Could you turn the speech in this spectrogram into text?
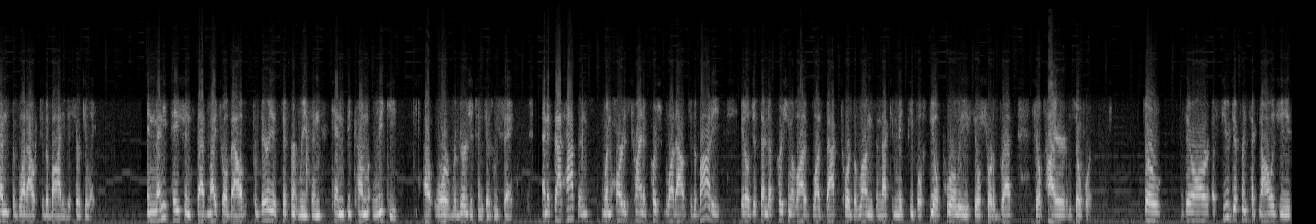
sends the blood out to the body to circulate. In many patients, that mitral valve, for various different reasons, can become leaky uh, or regurgitant, as we say. And if that happens, when heart is trying to push blood out to the body, it'll just end up pushing a lot of blood back toward the lungs, and that can make people feel poorly, feel short of breath, feel tired, and so forth. So there are a few different technologies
